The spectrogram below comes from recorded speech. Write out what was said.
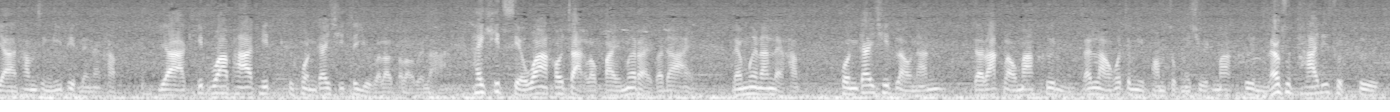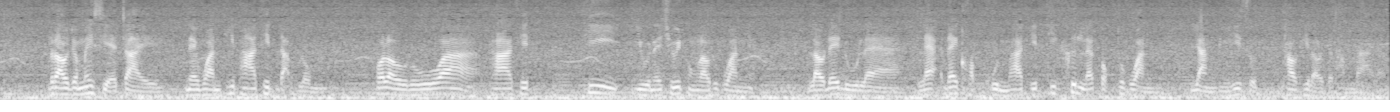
อย่าทำสิ่งนี้ผิดเลยนะครับ อย่าคิดว่าพระอาทิตย์คือคนใกล้ชิดจะอยู่กับเราตลอดเวลา ให้คิดเสียว่าเขาจากเราไปเมื่อไหร่ก็ได้ และเมื่อนั้นแหละครับ คนใกล้ชิดเหล่านั้นจะรักเรามากขึ้น และเราก็จะมีความสุขในชีวิตมากขึ้น แล้วสุดท้ายที่สุดคือ เราจะไม่เสียใจในวันที่พระอาทิตย์ดับลง เพราะเรารู้ว่าพระอาทิตย์ที่อยู่ในชีวิตของเราทุกวันเนี่ยเราได้ดูแลและได้ขอบคุณพระอาทิตย์ที่ขึ้นและตกทุกวันอย่างดีที่สุดเท่าที่เราจะทำได้แล้ว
